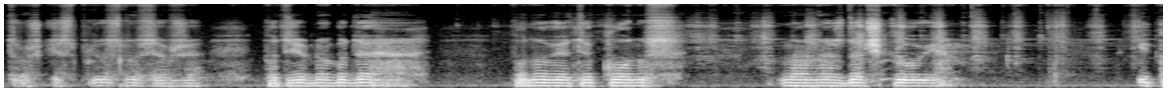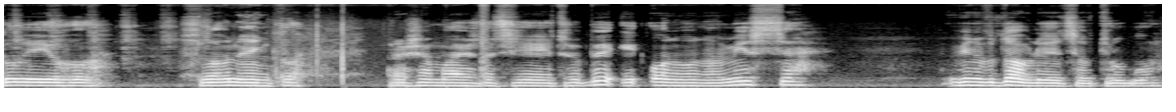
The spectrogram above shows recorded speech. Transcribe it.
Трошки сплюснувся вже. Потрібно буде поновити конус на наждачкові. І коли його славненько прижимаєш до цієї труби, і он воно місце, він вдавлюється в трубу.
